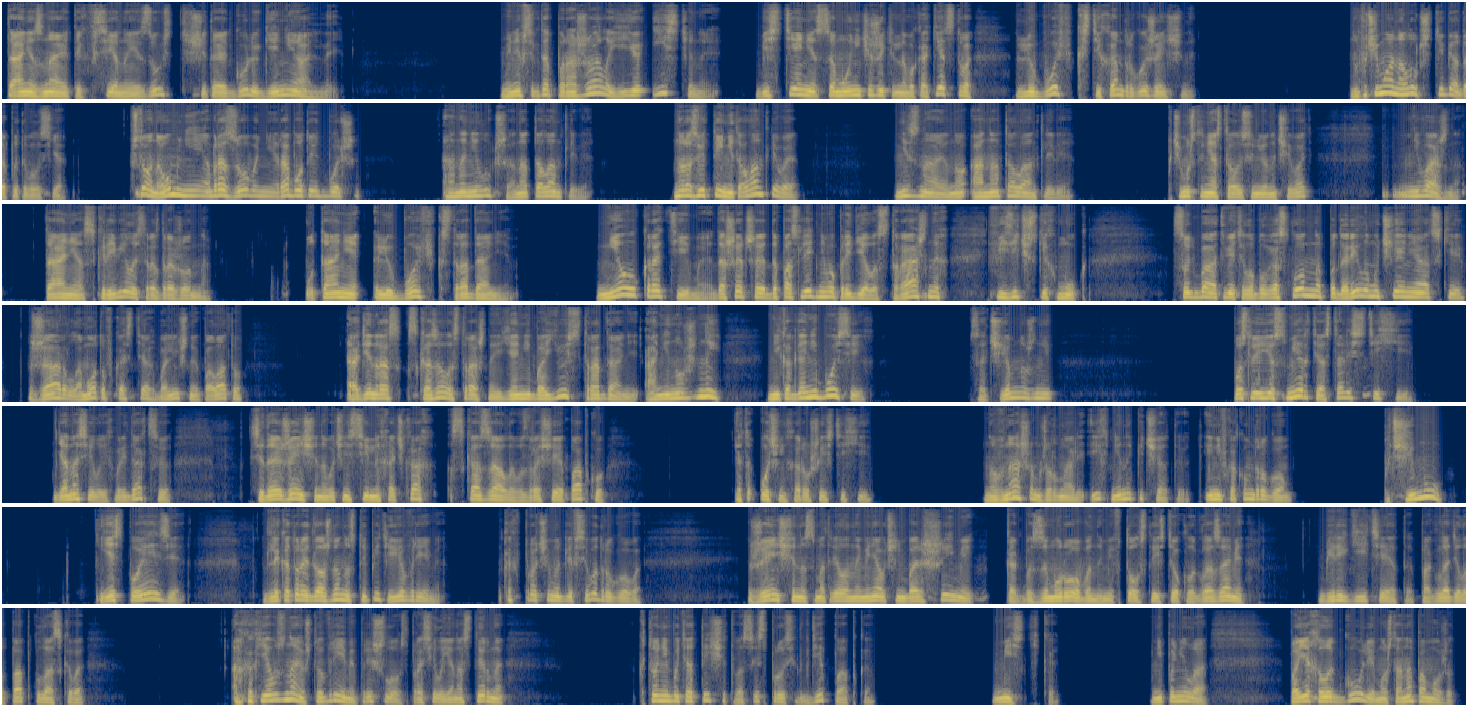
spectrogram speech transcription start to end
Таня знает их все наизусть, считает Гулю гениальной. Меня всегда поражало ее истинное, без тени самоуничижительного кокетства, любовь к стихам другой женщины. «Но почему она лучше тебя?» — допытывалась я. Что она умнее, образованнее, работает больше? Она не лучше, она талантливее. Но разве ты не талантливая? Не знаю, но она талантливее. Почему ты не осталась у нее ночевать? Неважно. Таня скривилась раздраженно. У Тани любовь к страданиям. Неукротимая, дошедшая до последнего предела страшных физических мук. Судьба ответила благосклонно, подарила мучения адские, жар, ломоту в костях, больничную палату. Один раз сказала страшное, я не боюсь страданий, они нужны, никогда не бойся их. Зачем нужны? После ее смерти остались стихи. Я носила их в редакцию. Седая женщина в очень сильных очках сказала, возвращая папку, «Это очень хорошие стихи, но в нашем журнале их не напечатают, и ни в каком другом». «Почему?» Есть поэзия, для которой должно наступить ее время, как, впрочем, и для всего другого. Женщина смотрела на меня очень большими, как бы замурованными в толстые стекла глазами. «Берегите это», — погладила папку ласково. «А как я узнаю, что время пришло?» — спросила я настырно. «Кто-нибудь отыщет вас и спросит, где папка?» «Мистика». «Не поняла. Поехала к Гуле, может, она поможет».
